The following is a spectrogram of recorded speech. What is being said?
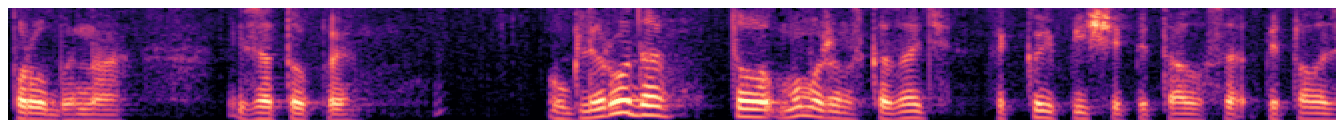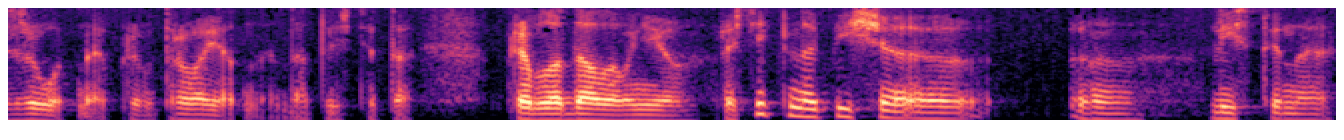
пробы на изотопы углерода, то мы можем сказать, какой пищей питался, питалось животное, прям травоядное. Да? То есть это преобладала у нее растительная пища э, э, лиственная,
